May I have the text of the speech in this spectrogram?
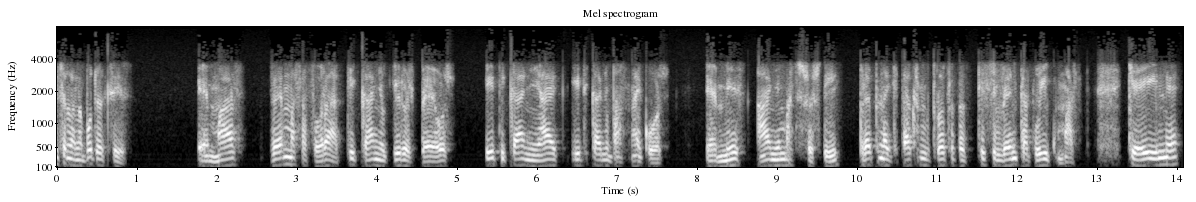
Ήθελα να πω το εξής. Εμάς δεν μας αφορά τι κάνει ο κύριος Μπέο ή τι κάνει η ΑΕΚ ή τι κάνει ο Παναθηναϊκός. Εμείς, αν είμαστε σωστοί, πρέπει να κοιτάξουμε πρώτα τα, τι συμβαίνει τα του οίκου μας. Και είναι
